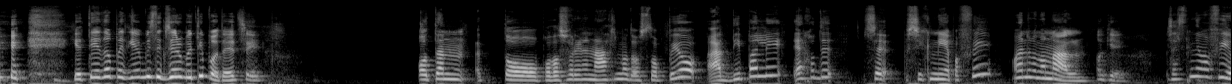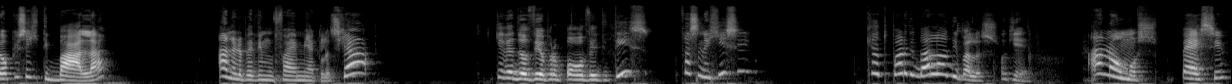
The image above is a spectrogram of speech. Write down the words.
Γιατί εδώ, παιδιά, εμείς δεν ξέρουμε τίποτα, έτσι. όταν το ποδόσφαιρο είναι ένα άθλημα το- στο οποίο αντίπαλοι έρχονται σε συχνή επαφή ο ένας με τον άλλον. Okay. Σε αυτή την επαφή, όποιος έχει την μπάλα, αν ρε παιδί μου φάει μια κλωτσιά και δεν το δει ο, προ- ο διαιτητής, θα συνεχίσει και θα του πάρει την μπάλα ο αντίπαλος. Okay. Αν όμως πέσει,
